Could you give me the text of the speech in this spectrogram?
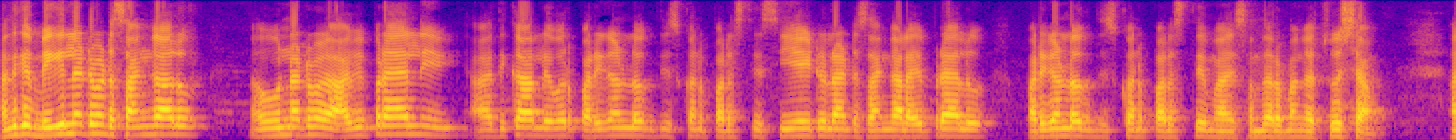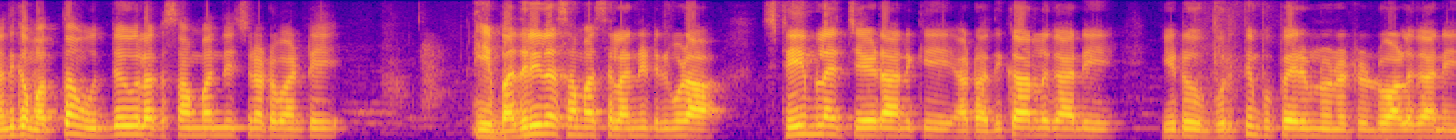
అందుకే మిగిలినటువంటి సంఘాలు ఉన్నటువంటి అభిప్రాయాల్ని అధికారులు ఎవరు పరిగణలోకి తీసుకునే పరిస్థితి సిఐటి లాంటి సంఘాల అభిప్రాయాలు పరిగణలోకి తీసుకునే పరిస్థితి మన సందర్భంగా చూసాం అందుకే మొత్తం ఉద్యోగులకు సంబంధించినటువంటి ఈ బదిలీల సమస్యలన్నింటిని కూడా స్ట్రీమ్లైన్ చేయడానికి అటు అధికారులు కానీ ఇటు గుర్తింపు పేరు ఉన్నటువంటి వాళ్ళు కానీ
